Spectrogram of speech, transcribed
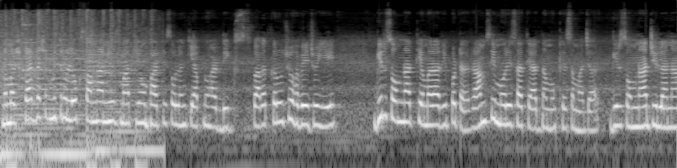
નમસ્કાર, દર્શક મિત્રો, લોક સામના ન્યૂઝમાંથી હું ભારતી સોલંકી આપનું હાર્દિક સ્વાગત કરું છું. હવે જોઈએ ગીર સોમનાથથી અમારા રિપોર્ટર રામસિંહ મોરી સાથે આજના મુખ્ય સમાચાર. ગીર સોમનાથ જિલ્લાના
